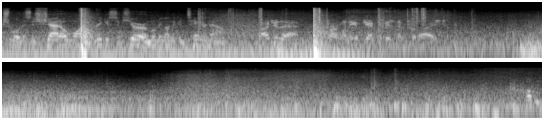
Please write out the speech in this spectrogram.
Actual, this is Shadow 1. Rig is secure. Moving on the container now. Roger that. Confirm when the objective is neutralized. Open it.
